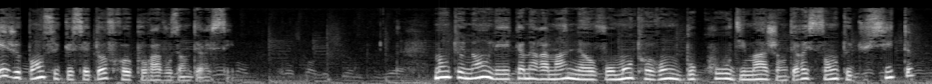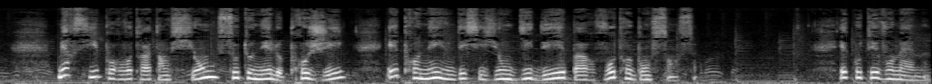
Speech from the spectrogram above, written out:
Et je pense que cette offre pourra vous intéresser. Maintenant, les caméramans vous montreront beaucoup d'images intéressantes du site. Merci pour votre attention, soutenez le projet et prenez une décision guidée par votre bon sens. Écoutez vous-même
